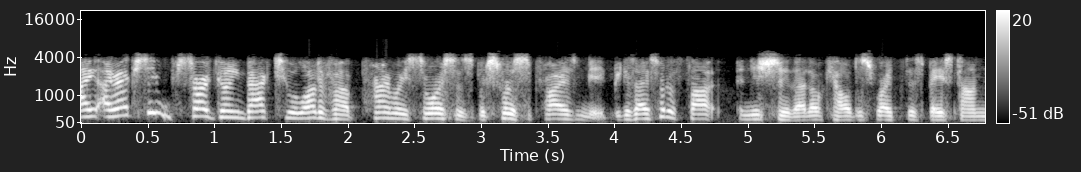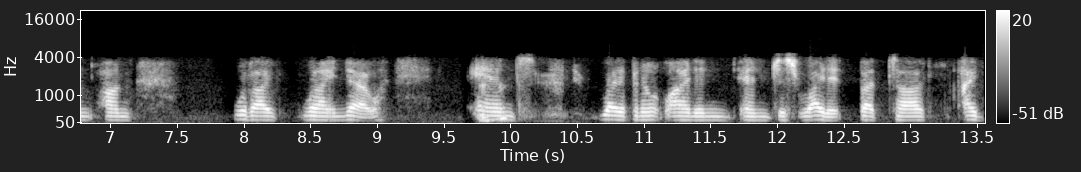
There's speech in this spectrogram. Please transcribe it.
I, I actually started going back to a lot of uh, primary sources, which sort of surprised me because I sort of thought initially that okay, I'll just write this based on on what I what I know. And write up an outline and, and just write it. But uh, I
